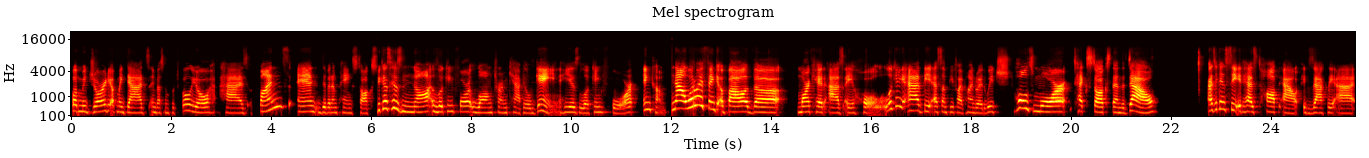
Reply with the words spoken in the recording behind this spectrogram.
but majority of my dad's investment portfolio has funds and dividend paying stocks because he's not looking for long-term capital gain. He is looking for income. Now what do i think about the market as a whole? Looking at the s&p 500 which holds more tech stocks than the dow as you can see it has topped out exactly at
